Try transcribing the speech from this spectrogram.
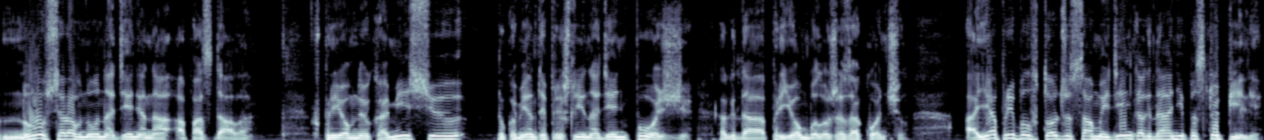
Но все равно на день она опоздала. В приемную комиссию документы пришли на день позже, когда прием был уже закончен. А я прибыл в тот же самый день, когда они поступили.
